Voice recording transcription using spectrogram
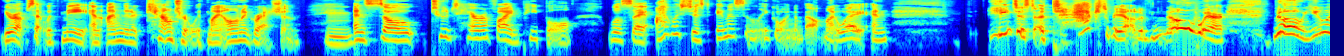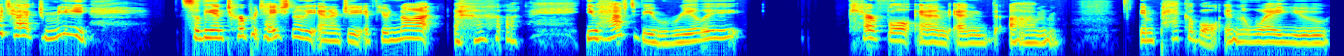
you're upset with me and I'm going to counter with my own aggression. Mm. And so two terrified people will say, I was just innocently going about my way. And he just attacked me out of nowhere. No, you attacked me. So the interpretation of the energy, if you're not, you have to be really careful and and um, impeccable in the way you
